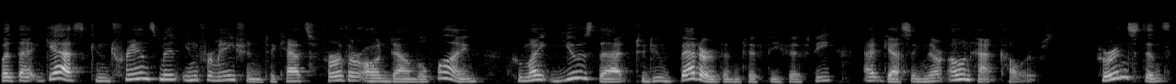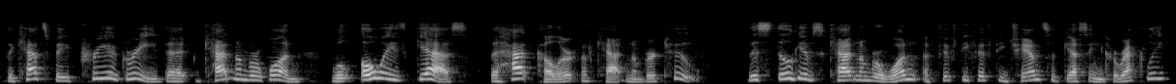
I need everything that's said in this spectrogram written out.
But that guess can transmit information to cats further on down the line who might use that to do better than 50-50 at guessing their own hat colors. For instance, the cats may pre-agree that cat number one will always guess the hat color of cat number two. This still gives cat number one a 50-50 chance of guessing correctly,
